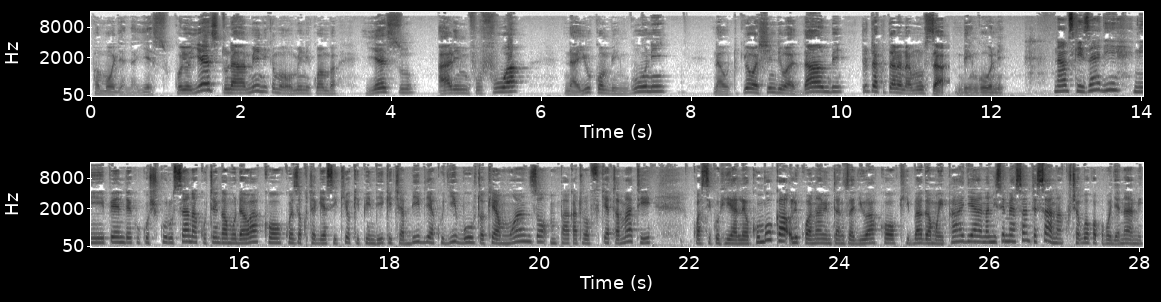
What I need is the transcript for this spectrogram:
pamoja na yesu. Kwa hiyo yesu tunaamini kama waumini kwamba yesu alimfufua na yuko mbinguni na tukiwa washindi wa dhambi tutakutana na musa mbinguni. Na msikilizaji nipende kukushukuru sana kutenga muda wako kuweza kutegea sikio kipindi hiki cha biblia kujibu tokea mwanzo mpaka tunafikia tamati kwa siku hii ya leo. Kumbuka ulikuwa nami mtangazaji wako kibaga mwaipaja na niseme asante sana kuchagua kwa pamoja nami.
